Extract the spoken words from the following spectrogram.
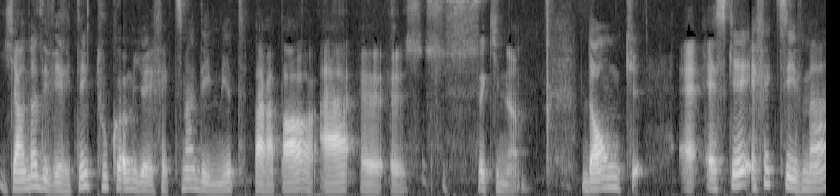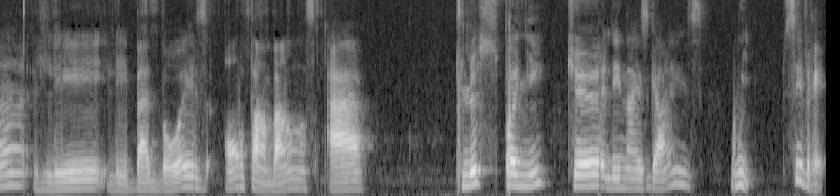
il y en a des vérités, tout comme il y a effectivement des mythes par rapport à euh, euh, ce qu'il nomme. Donc, euh, est-ce qu'effectivement les, les bad boys ont tendance à plus pogner que les nice guys? Oui, c'est vrai.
